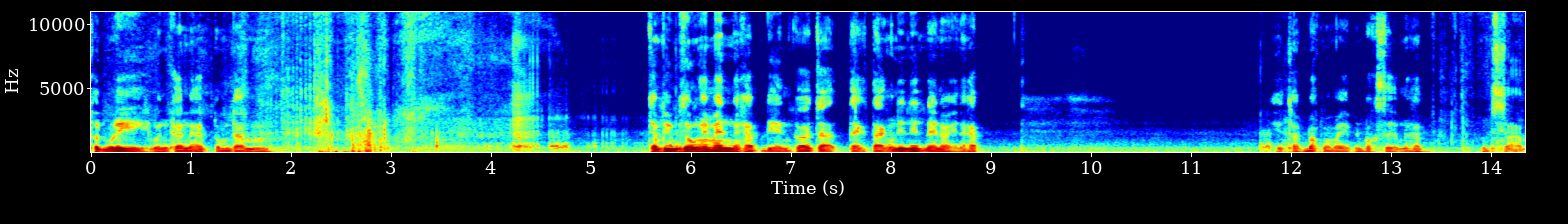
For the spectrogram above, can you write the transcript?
ธนบุรีเหมือนกันนะครับดำดำ จำพิมพ์ทรงให้แม่นนะครับ เหรียญก็จะแตกต่างนิดๆหน่อยๆนะครับถอดบล็อกมาใหม่เป็นบล็อกเสริมนะครับรุ่นสาม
